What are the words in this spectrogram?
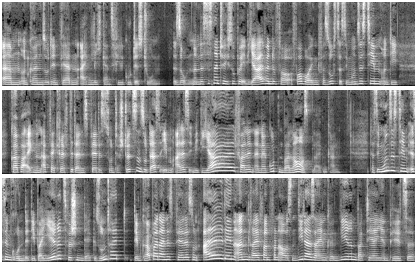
ähm, und können so den Pferden eigentlich ganz viel Gutes tun. So, und das ist natürlich super ideal, wenn du vorbeugend versuchst, das Immunsystem und die körpereigenen Abwehrkräfte deines Pferdes zu unterstützen, sodass eben alles im Idealfall in einer guten Balance bleiben kann. Das Immunsystem ist im Grunde die Barriere zwischen der Gesundheit, dem Körper deines Pferdes und all den Angreifern von außen, die da sein können, Viren, Bakterien, Pilze.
